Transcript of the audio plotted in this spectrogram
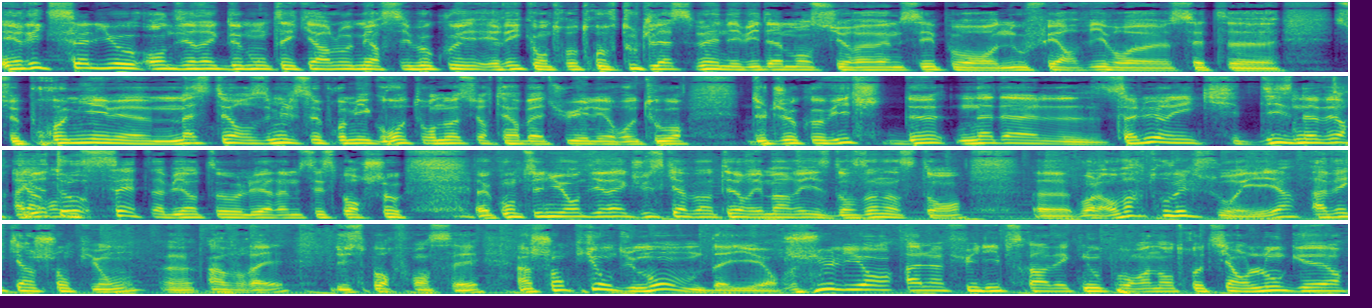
Eric Salio en direct de Monte Carlo. Merci beaucoup, Eric. On te retrouve toute la semaine, évidemment, sur RMC pour nous faire vivre cette, ce premier Masters 1000, ce premier gros tournoi sur terre battue et les retours de Djokovic, de Nadal. Salut, Eric. 19h47. À bientôt. Le RMC Sport Show continue en direct jusqu'à 20h et Marise dans un instant. Euh, voilà, on va retrouver le sourire avec un champion, euh, un vrai, du sport français. Un champion du monde, d'ailleurs. Julien Alain Philippe sera avec nous pour un entretien en longueur.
